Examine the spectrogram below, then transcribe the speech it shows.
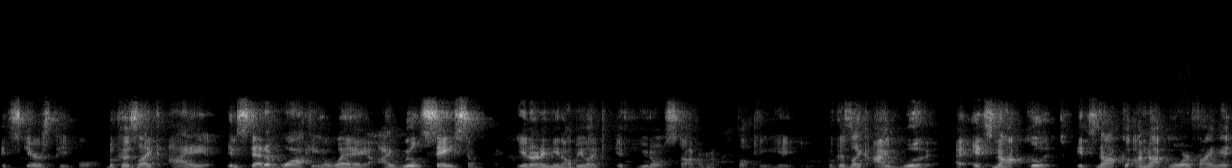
it scares people because like i instead of walking away i will say something. You know what i mean? I'll be like if you don't stop i'm gonna fucking hit you. Because like i would. It's not good. It's not good i'm not glorifying it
